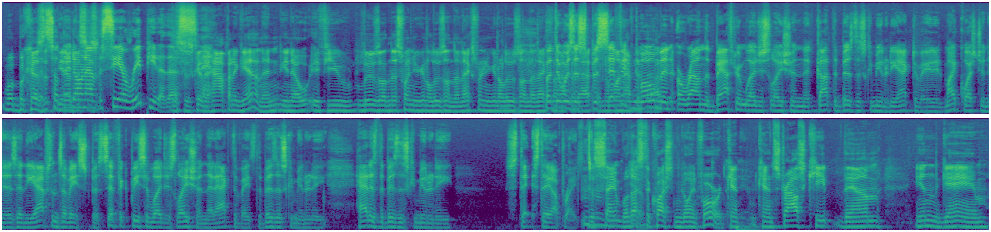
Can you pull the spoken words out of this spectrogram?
Well, because So you they know, don't have is- to see a repeat of this. This is going to happen again, and you know, if you lose on this one, you're going to lose on the next one. You're going to lose on the next. But one there was a that, and the one specific after that. moment around the bathroom legislation that got the business community activated. My question is in the absence of a specific piece of legislation that activates the business community, how does the business community stay, stay upright? The mm-hmm. same. Well, that's the question going forward. Can can Straus keep them in the game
